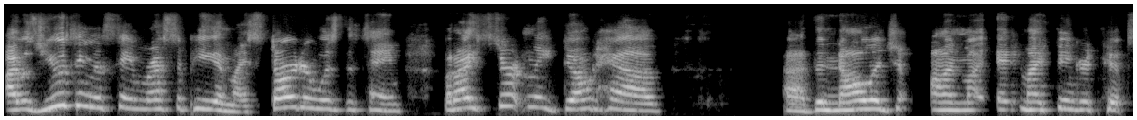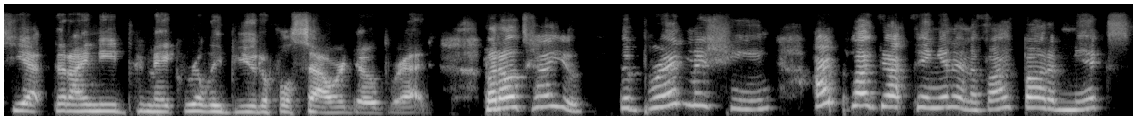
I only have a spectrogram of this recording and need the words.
I was using the same recipe and my starter was the same, but I certainly don't have uh, the knowledge on my at my fingertips yet that I need to make really beautiful sourdough bread. But I'll tell you, the bread machine, I plug that thing in, and if I bought a mix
